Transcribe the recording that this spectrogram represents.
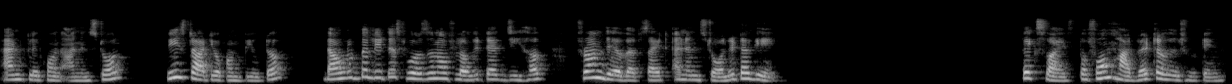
and click on Uninstall. Restart your computer. Download the latest version of Logitech G Hub from their website and install it again. Fix 5. Perform hardware troubleshooting.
